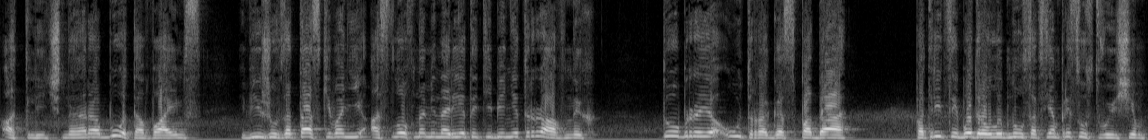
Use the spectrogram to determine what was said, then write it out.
«Отличная работа, Ваймс!» Вижу в затаскивании ослов на минареты тебе нет равных. Доброе утро, господа!» Патриций бодро улыбнулся всем присутствующим.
